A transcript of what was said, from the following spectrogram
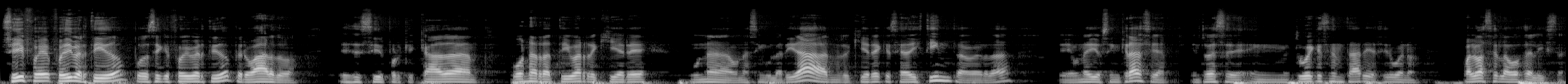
sí, fue, fue divertido, puedo decir que fue divertido, pero arduo. Es decir, porque cada voz narrativa requiere una, una singularidad, requiere que sea distinta, ¿verdad? Eh, una idiosincrasia. Entonces eh, me tuve que sentar y decir, bueno, ¿cuál va a ser la voz de Alisa?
